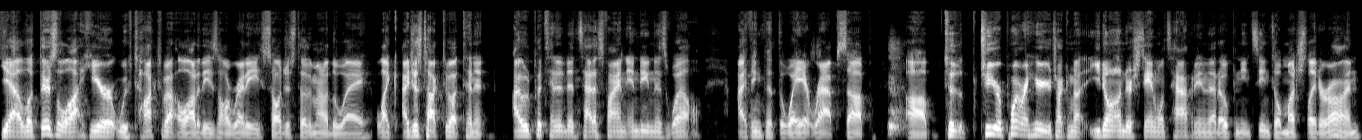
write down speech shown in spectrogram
Yeah, look, there's a lot here. We've talked about a lot of these already, so I'll just throw them out of the way. Like I just talked about Tenet. I would put Tenet in satisfying ending as well. I think that the way it wraps up, uh, to the to your point right here, you're talking about you don't understand what's happening in that opening scene until much later on.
